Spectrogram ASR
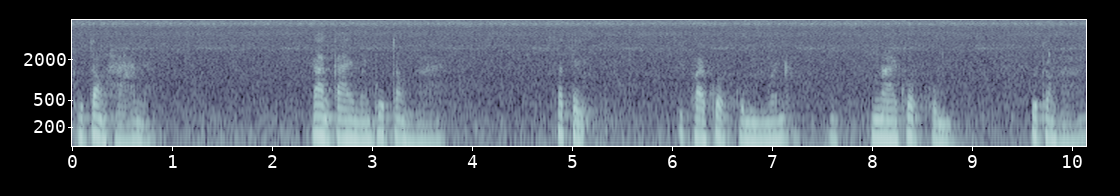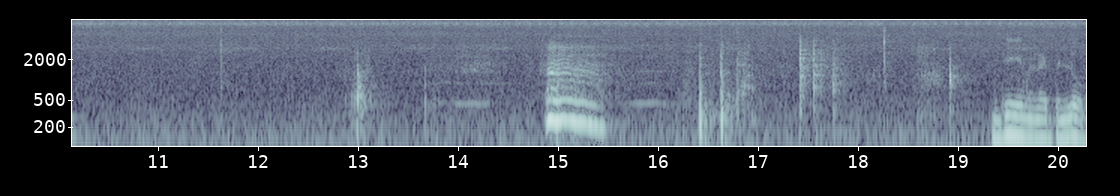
ผู้ต้องหาเนี่ยร่างกายเหมือนผู้ต้องหา ติคอยควบคุมเหมือนนายควบคุมผู้ต้องหาที่มันเลยเป็นโรค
